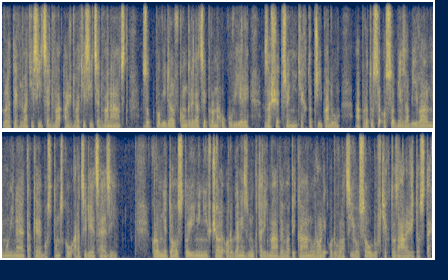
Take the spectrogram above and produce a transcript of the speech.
v letech 2002 až 2012 zodpovídal v Kongregaci pro nauku víry za šetření těchto případů a proto se osobně zabýval mimo jiné také bostonskou arcidiecézí. Kromě toho stojí nyní v čele organismu, který má ve Vatikánu roli odvolacího soudu v těchto záležitostech.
